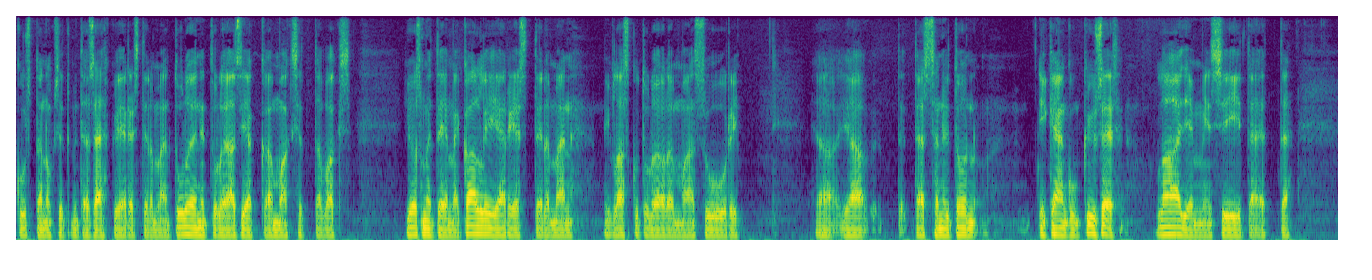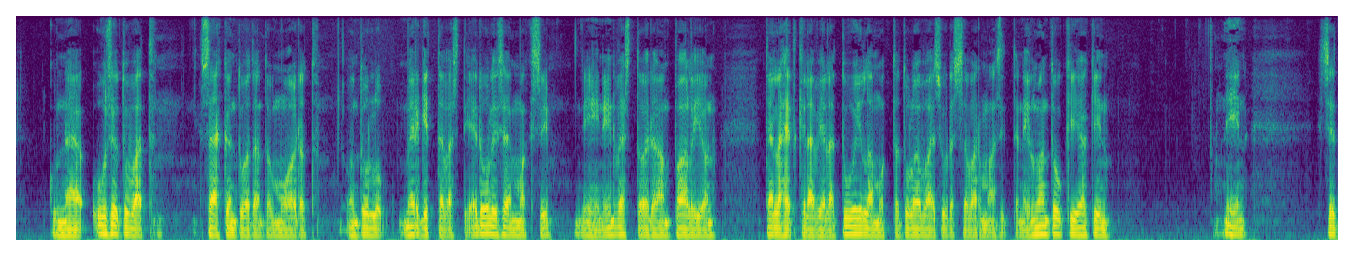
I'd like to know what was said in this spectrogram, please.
kustannukset, mitä sähköjärjestelmään tulee, niin tulee asiakkaan maksettavaksi. Jos me teemme kalliin järjestelmän, niin lasku tulee olemaan suuri. Ja, ja t- tässä nyt on ikään kuin kyse laajemmin siitä, että kun nämä uusiutuvat sähkön tuotantomuodot on tullut merkittävästi edullisemmaksi, niihin investoidaan paljon, tällä hetkellä vielä tuilla, mutta tulevaisuudessa varmaan sitten ilman tukiakin, niin se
